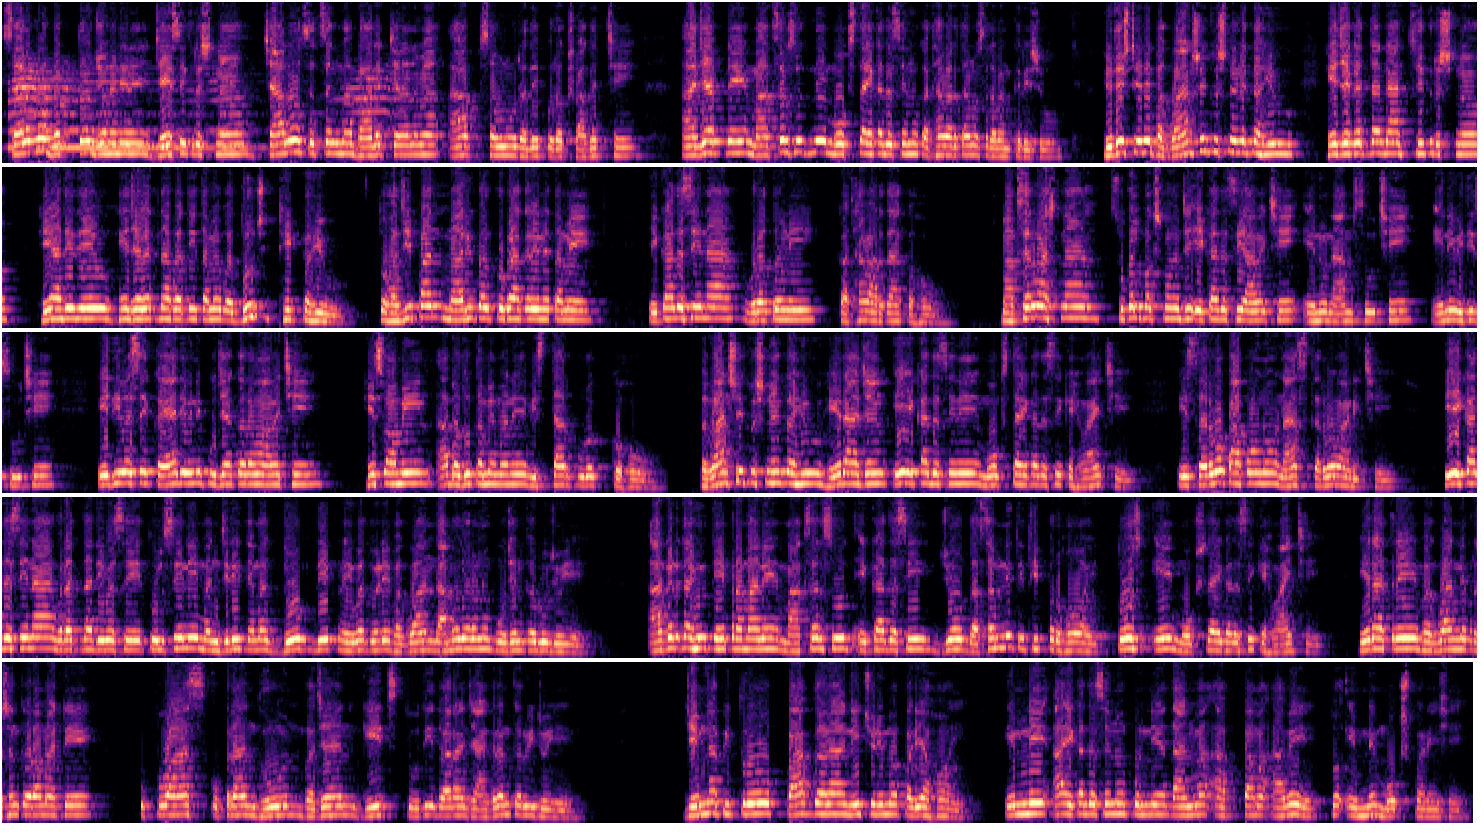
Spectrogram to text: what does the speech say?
સર્વ ભક્તોજનોને જય શ્રી કૃષ્ણ. ચાલો સત્સંગમાં ભારત ચેનલમાં આપ સૌનું હૃદયપૂર્વક સ્વાગત છે. આજે આપણે માગસર સુદની મોક્ષતા એકાદશીનું કથા વાર્તાનું શ્રવણ કરીશું. યુધિષ્ઠિરે ભગવાન શ્રી કૃષ્ણને કહ્યું, હે જગતના નાથ શ્રી કૃષ્ણ, હે આદિદેવ, હે જગતના પતિ, તમે બધું જ ઠીક કહ્યું. તો હજી પણ મારી ઉપર કૃપા કરીને તમે એકાદશીના વ્રતોની કથા વાર્તા કહો. માગસર માસના શુક્લ પક્ષમાં જે એકાદશી આવે છે, એનું નામ શું છે, એની વિધિ શું છે, એ દિવસે કયા દેવની પૂજા કરવામાં આવે છે? હે સ્વામી, આ બધું તમે મને વિસ્તારપૂર્વક કહો. ભગવાન શ્રી કૃષ્ણએ કહ્યું, હે રાજન, એ એકાદશીને મોક્ષતા એકાદશી કહેવાય છે. એ સર્વ પાપોનો નાશ કરવાવાળી છે. એ એકાદશીના વ્રતના દિવસે તુલસીની મંજરી તેમજ ધૂપ દીપ નૈવેદ્ય વડે ભગવાન દામોદરનું પૂજન કરવું જોઈએ. આગળ કહ્યું તે પ્રમાણે માક્ષર સુદ એકાદશી જો દસમની તિથિ પર હોય, તો જ એ મોક્ષલા એકાદશી કહેવાય છે. એ રાત્રે ભગવાનને પ્રસન્ન કરવા માટે ઉપવાસ, ઉપરાંત ધૂન, ભજન, ગીત, સ્તુતિ દ્વારા જાગરણ કરવી જોઈએ. જેમના પિત્રો પાપ દ્વારા નીચુરીમાં પડ્યા હોય, એમને આ એકાદશીનું પુણ્ય દાનમાં આપવામાં આવે તો એમને મોક્ષ પડે છે.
